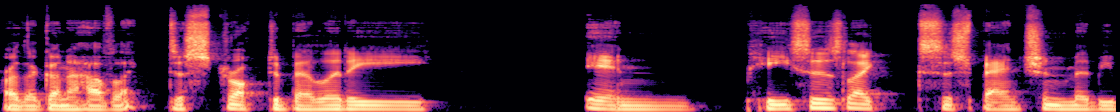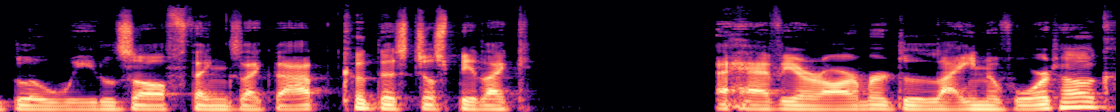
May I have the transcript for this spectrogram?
or they're going to have like destructibility in pieces, like suspension, maybe blow wheels off, things like that. Could this just be like a heavier armored line of Warthog?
